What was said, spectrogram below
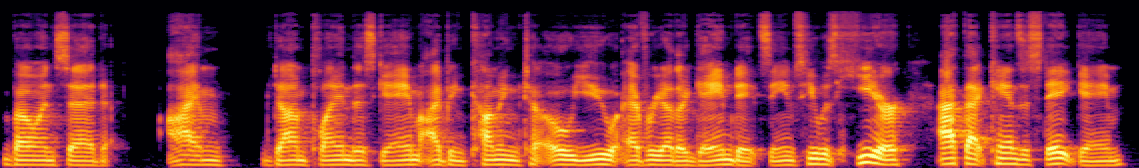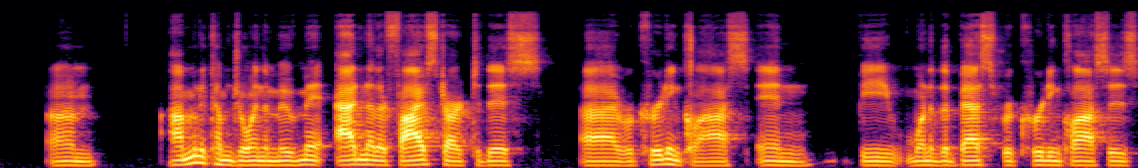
Bowen said, I'm done playing this game. I've been coming to OU every other game day, it seems. He was here at that Kansas State game. Um, I'm going to come join the movement, add another five star to this uh, recruiting class, and be one of the best recruiting classes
